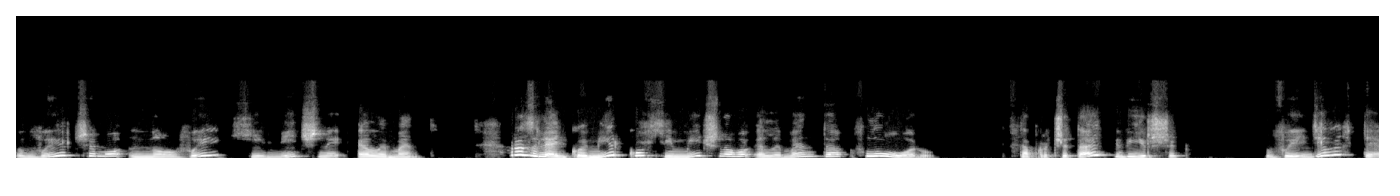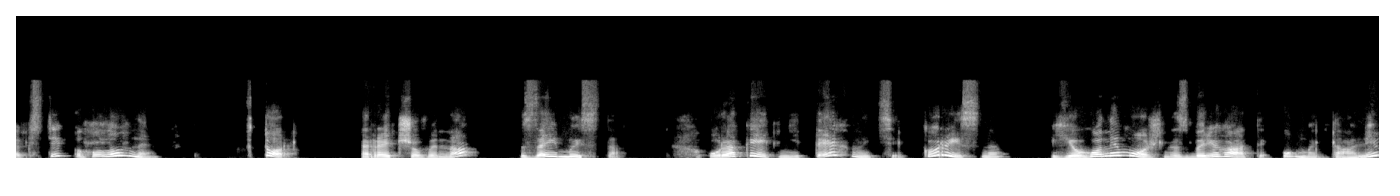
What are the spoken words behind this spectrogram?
вивчимо новий хімічний елемент. Розглянь комірку хімічного елемента флуору та прочитай віршик. Виділи в тексті головне. Втор. Речовина займиста. У ракетній техніці корисна. Його не можна зберігати у металі.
